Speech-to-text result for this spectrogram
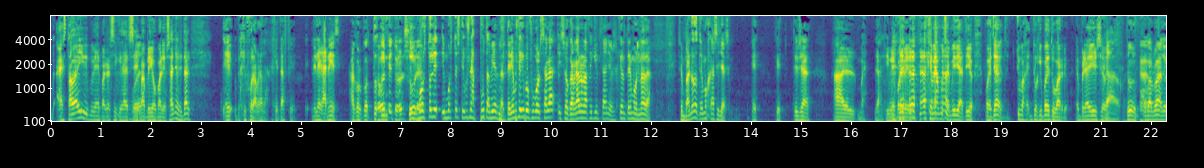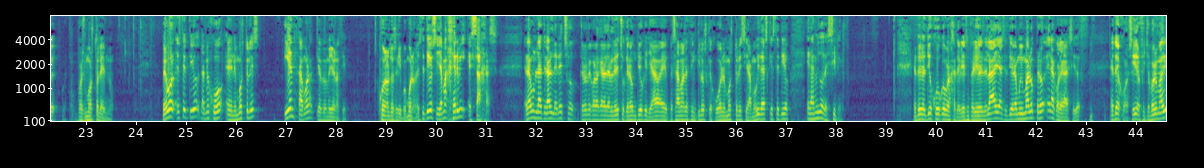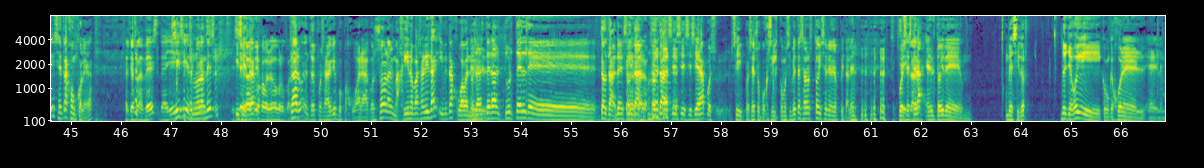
ha estado ahí eh, para clasificarse Joder. para playoff varios años y tal. Eh, es que fue la brada, Getafe, Leganés, Alcorcón. to- Todo el y- cinturón sur, y eh. Móstoles, y Móstoles tenemos una puta mierda. Teníamos un equipo de fútbol sala y se lo cargaron hace 15 años. Es que no tenemos nada. Plan, no, tenemos casillas. Eh, ¿qué? Tienes ya al... Bueno, ya, y me pone... es que me da mucha envidia, tío. Porque ya, tu, equipo de tu barrio, en primera división. Claro, Tú, claro. bla, bla, bla, tú- pues Móstoles no. Pero bueno, este tío también jugó en el Móstoles y en Zamora, que es donde yo nací. Jugó en los dos equipos. Bueno, este tío se llama Herbie Esajas. Era un lateral derecho, creo recordar que era lateral derecho, que era un tío que ya eh, pesaba más de 100 kilos, que jugó en el Móstoles, y la movida es que este tío era amigo de Sidorf. Entonces el tío jugó con las categorías inferiores de la Ajax, el tío era muy malo, pero era colega de Sidorf. Entonces cuando Sidorf fichó por el Madrid, se trajo un colega. El tío es holandés de allí. Sí, sí, es un holandés. y, se, trajo- dijo, "Pues con un colega". Claro, entonces pues ahora que pues para jugar a la consola, me imagino, para salir y tal, y mientras jugaba en O el... sea, este era el turtel de. Total, de total, claro. total, sí, sí, sí, sí, era pues, sí, pues eso, pues sí, como si metes a los toys en el hospital, ¿eh? Pues Sí, este claro. era el toy de, de Sidor. Entonces llegó y como que jugó en el, el-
